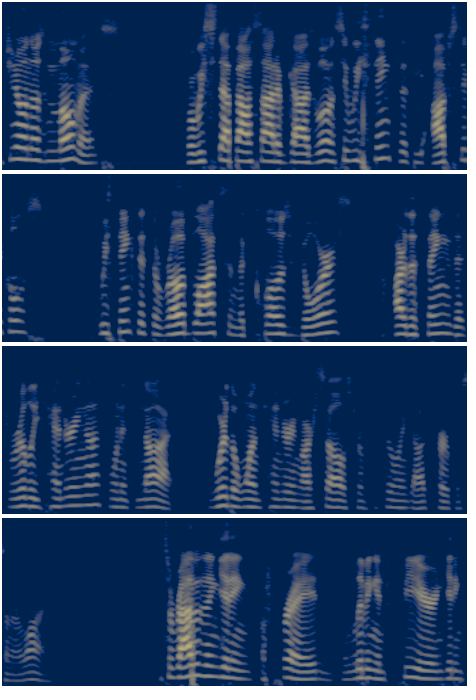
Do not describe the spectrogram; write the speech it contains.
But you know, in those moments where we step outside of God's will and see, we think that the obstacles, we think that the roadblocks and the closed doors are the thing that's really hindering us when it's not. We're the ones hindering ourselves from fulfilling God's purpose in our life. So rather than getting afraid and living in fear and getting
